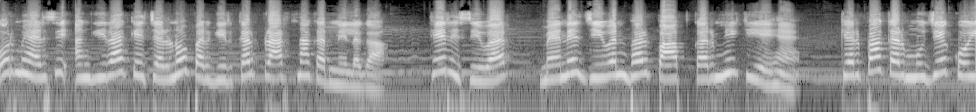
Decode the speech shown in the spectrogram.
और महर्षि अंगिरा के चरणों पर गिरकर प्रार्थना करने लगा, हे ऋषिवर, मैंने जीवन भर पाप कर्म ही किए हैं। कृपा कर मुझे कोई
